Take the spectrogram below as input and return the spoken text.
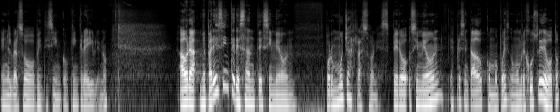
en el verso 25. Qué increíble, ¿no? Ahora, me parece interesante Simeón por muchas razones, pero Simeón es presentado como pues un hombre justo y devoto,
